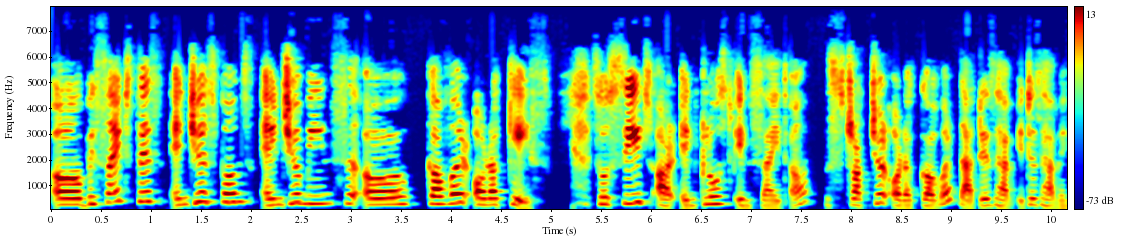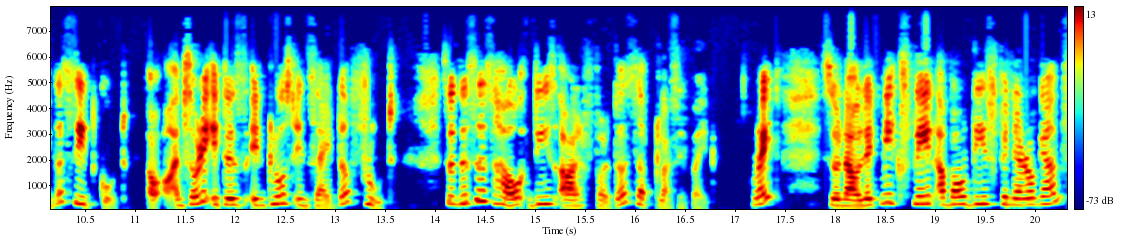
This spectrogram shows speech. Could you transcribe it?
Uh, besides this angiosperms angio means a cover or a case so seeds are enclosed inside a structure or a cover that is have it is having a seed coat. Oh, I'm sorry, it is enclosed inside the fruit. So this is how these are further subclassified, right? So now let me explain about these phanerogams.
